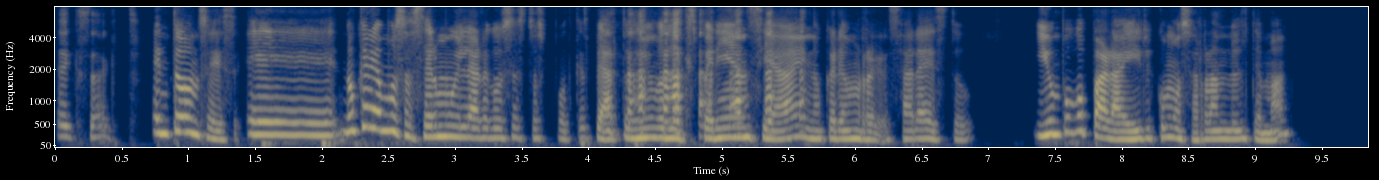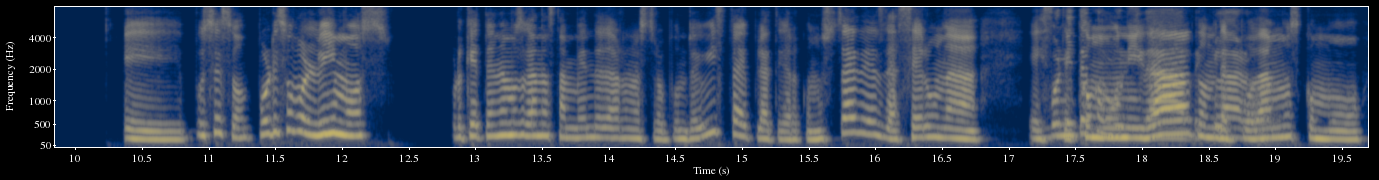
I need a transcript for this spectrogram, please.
Exacto. Entonces, eh, no queremos hacer muy largos estos podcasts, ya tuvimos la experiencia y no queremos regresar a esto. Y un poco para ir como cerrando el tema, eh, pues eso, por eso volvimos, porque tenemos ganas también de dar nuestro punto de vista y platicar con ustedes, de hacer una este, comunidad comunidad, donde claro. podamos como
